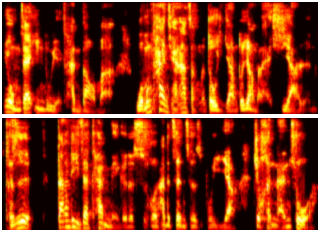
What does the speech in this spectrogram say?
因为我们在印度也看到嘛，我们看起来他长得都一样，都叫马来西亚人，可是当地在看每个的时候，他的政策是不一样，就很难做啊。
